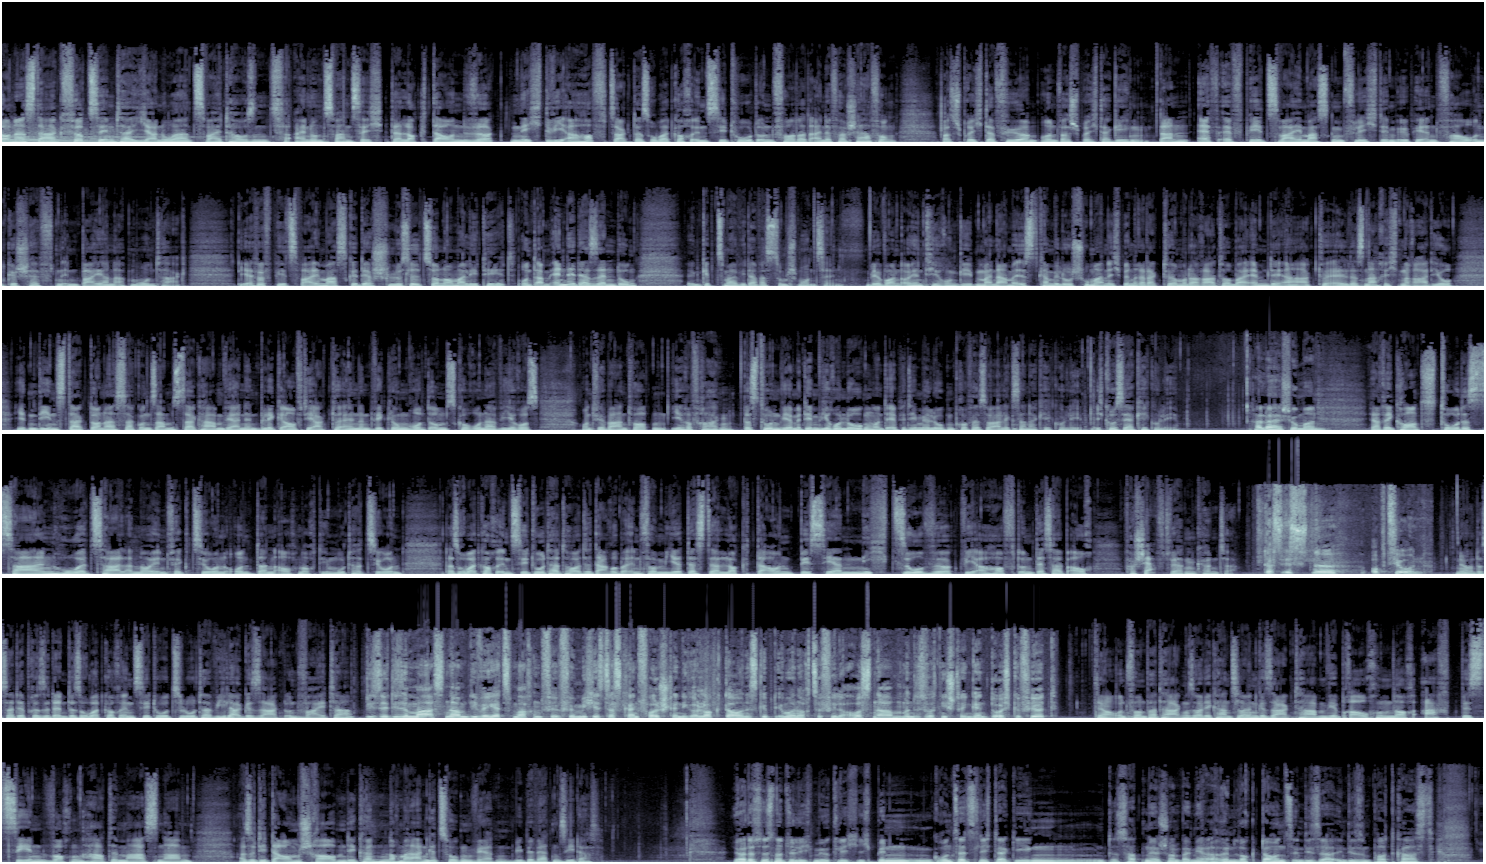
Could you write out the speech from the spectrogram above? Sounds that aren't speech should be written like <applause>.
Donnerstag, 14. Januar 2021. Der Lockdown wirkt nicht wie erhofft, sagt das Robert Koch Institut und fordert eine Verschärfung. Was spricht dafür und was spricht dagegen? Dann FFP2 Maskenpflicht im ÖPNV und Geschäften in Bayern ab Montag. Die FFP2 Maske der Schlüssel zur Normalität und am Ende der Sendung gibt's mal wieder was zum Schmunzeln. Wir wollen Orientierung geben. Mein Name ist Camillo Schumann, ich bin Redakteur Moderator bei MDR aktuell das Nachrichtenradio. Jeden Dienstag, Donnerstag und Samstag haben wir einen Blick auf die aktuellen Entwicklungen rund ums Coronavirus und wir beantworten Ihre Fragen. Das tun wir mit dem Virologen und Epidemiologen Professor Alexander Kekulé. Ich grüße Herr Kekulé. Hallo, Herr Schumann. Ja, Rekord-Todeszahlen, hohe Zahl an Neuinfektionen und dann auch noch die Mutation. Das Robert-Koch-Institut hat heute darüber informiert, dass der Lockdown bisher nicht so wirkt wie erhofft und deshalb auch verschärft werden könnte. Das ist eine Option. Ja, das hat der Präsident des Robert-Koch-Instituts Lothar Wieler gesagt und weiter. Diese, diese Maßnahmen, die wir jetzt machen, für, für mich ist das kein vollständiger Lockdown. Es gibt immer noch zu viele Ausnahmen und es wird nicht stringent durchgeführt. Ja, und vor ein paar Tagen soll die Kanzlerin gesagt haben, wir brauchen noch acht bis zehn Wochen harte Maßnahmen. Also die Daumenschrauben, die könnten noch mal angezogen werden. Wie bewerten Sie das? Ja, das ist natürlich möglich. Ich bin grundsätzlich dagegen, das hatten wir schon bei mehreren Lockdowns in dieser, in diesem Podcast,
